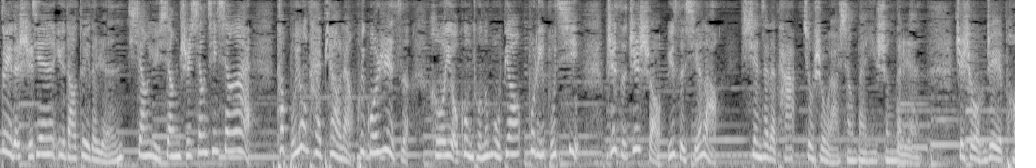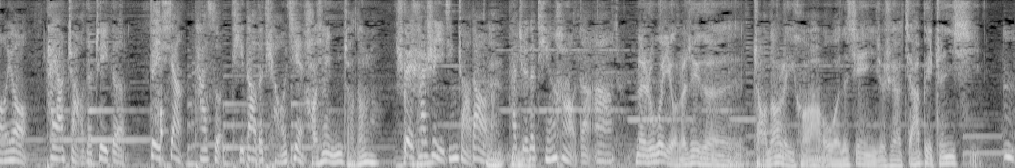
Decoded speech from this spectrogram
对的时间遇到对的人，相遇相知相亲相爱。她不用太漂亮，会过日子，和我有共同的目标，不离不弃，执子之手，与子偕老。现在的他就是我要相伴一生的人。这是我们这位朋友他要找的这个。对象他所提到的条件，好像已经找到了。对，他是已经找到了，他觉得挺好的啊。那如果有了这个找到了以后啊，我的建议就是要加倍珍惜。嗯，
